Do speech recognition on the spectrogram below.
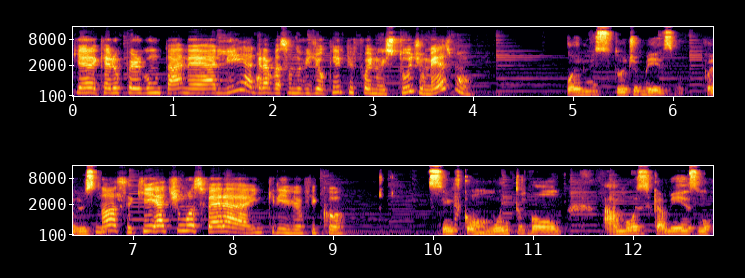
quero perguntar, né? Ali a gravação do videoclipe foi no estúdio mesmo? Foi no estúdio mesmo. Foi no estúdio. Nossa, que atmosfera incrível ficou. Sim, ficou muito bom. A música mesmo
